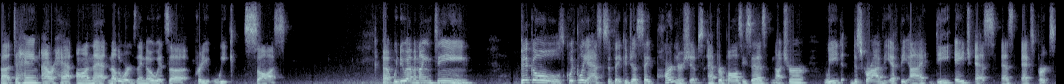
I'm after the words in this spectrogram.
uh, to hang our hat on that. In other words, they know it's a pretty weak sauce. We do have a 19. Pickles quickly asks if they could just say partnerships. After a pause, he says, Not sure we'd describe the FBI DHS as experts.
